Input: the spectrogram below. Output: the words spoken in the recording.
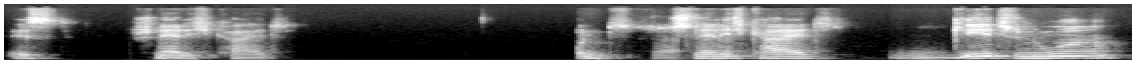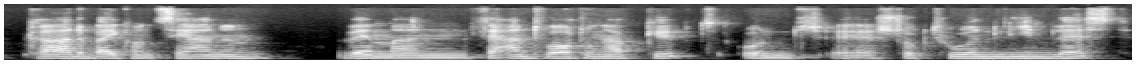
ist Schnelligkeit. Und ja, Schnelligkeit ja. geht nur, gerade bei Konzernen, wenn man Verantwortung abgibt und äh, Strukturen liegen lässt,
